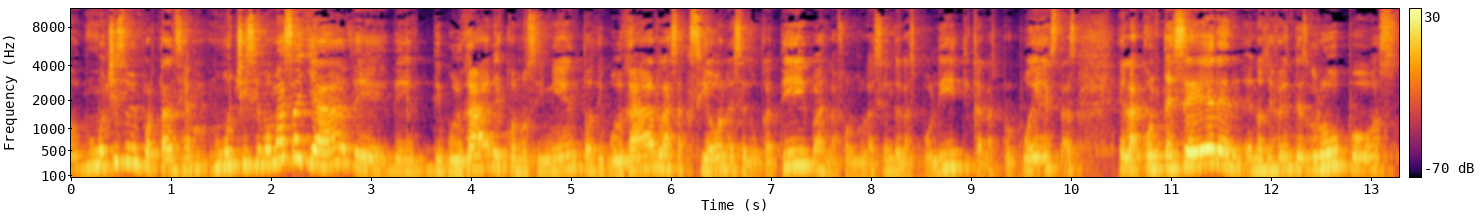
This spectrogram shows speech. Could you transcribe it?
uh, muchísima importancia, muchísimo más allá de, divulgar el conocimiento, divulgar las acciones educativas, la formulación de las políticas, las propuestas, el acontecer en, en los diferentes grupos,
